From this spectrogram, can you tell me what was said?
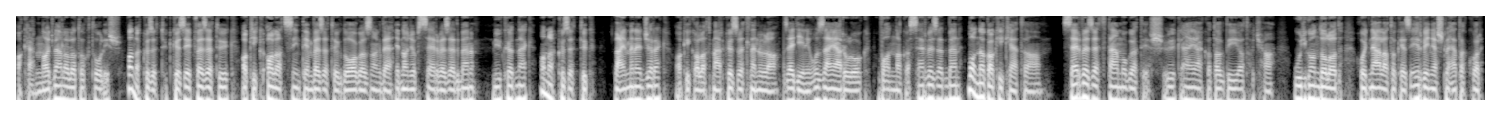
akár nagyvállalatoktól is. Vannak közöttük középvezetők, akik alatt szintén vezetők dolgoznak, de egy nagyobb szervezetben működnek. Vannak közöttük line menedzserek, akik alatt már közvetlenül az egyéni hozzájárulók vannak a szervezetben, vannak akiket a szervezet támogat, és ők állják a tagdíjat, hogyha úgy gondolod, hogy nálatok ez érvényes lehet, akkor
